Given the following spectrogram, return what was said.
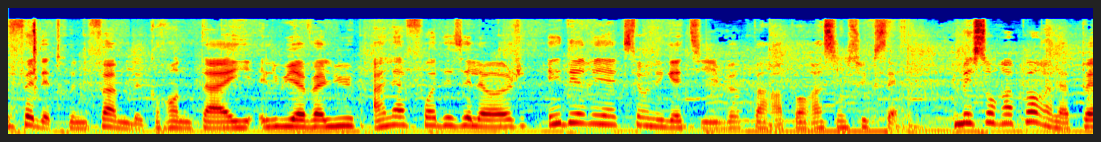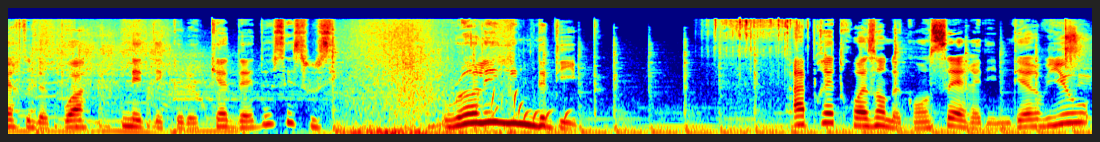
fait d'être une femme de grande taille lui a valu à la fois des éloges et des réactions négatives par rapport à son succès. Mais son rapport à la perte de poids n'était que le cadet de ses soucis. Rolling in the Deep. Après trois ans de concerts et d'interviews,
